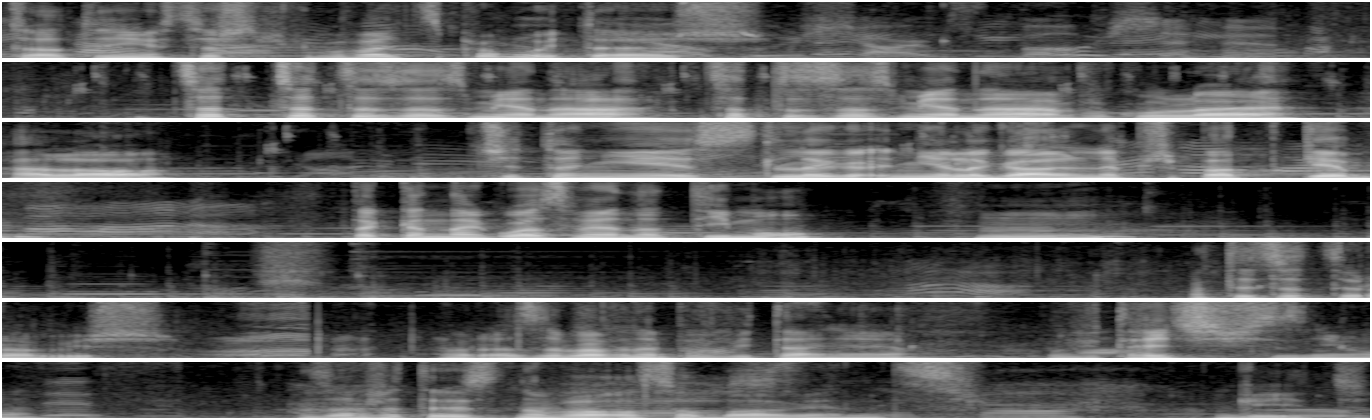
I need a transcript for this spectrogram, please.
Co, ty nie chcesz spróbować? Spróbuj też. Co, co to za zmiana? Co to za zmiana w ogóle? Halo? Czy to nie jest lega- nielegalne przypadkiem? Taka nagła zmiana teamu? Hmm? A ty co tu robisz? Dobra, zabawne powitanie. Powitajcie się z nią. Zawsze to jest nowa osoba, więc git.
